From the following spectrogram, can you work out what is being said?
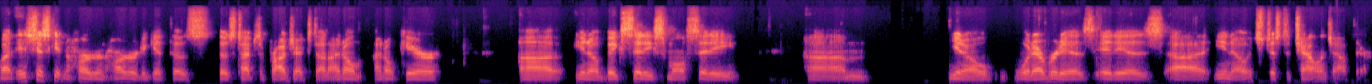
but it's just getting harder and harder to get those those types of projects done i don't i don't care uh, you know, big city, small city, um, you know, whatever it is, it is, uh, you know, it's just a challenge out there.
